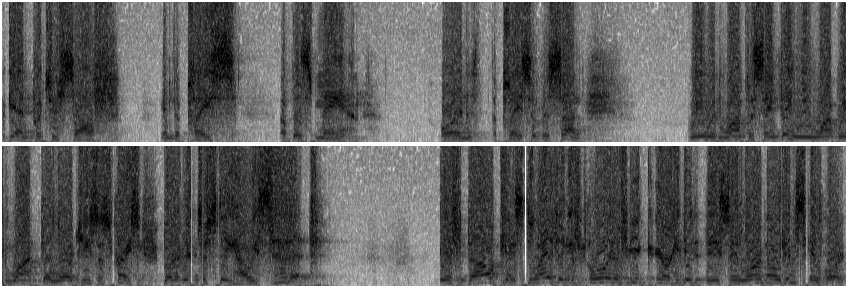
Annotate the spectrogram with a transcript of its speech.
Again, put yourself in the place of this man or in the place of his son. We would want the same thing. We want, we'd want the Lord Jesus Christ. But interesting how he said it. If thou canst do anything, if Lord, if you, or he did, did he say Lord? No, he didn't say Lord.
